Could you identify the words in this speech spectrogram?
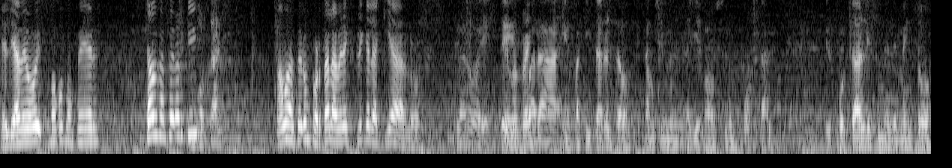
El día de hoy vamos a hacer... ¿Qué vamos a hacer aquí? portal. Vamos a hacer un portal. A ver, explíquele aquí a los... Claro, este, para enfatizar el trabajo que estamos haciendo en el taller, vamos a hacer un portal. El portal es un elemento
